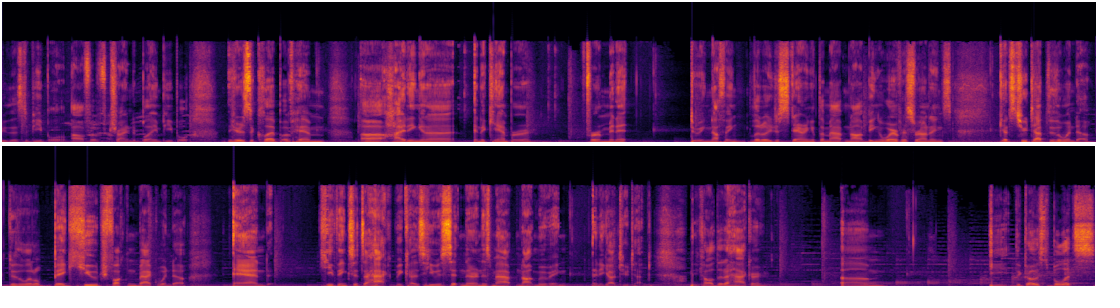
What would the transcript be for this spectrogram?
do this to people off of trying to blame people. Here's a clip of him uh, hiding in a in a camper for a minute, doing nothing, literally just staring at the map, not being aware of his surroundings. Gets two tapped through the window, through the little big, huge fucking back window, and he thinks it's a hack because he was sitting there in his map, not moving, and he got two tapped. He called it a hacker. Um, he the ghost bullets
